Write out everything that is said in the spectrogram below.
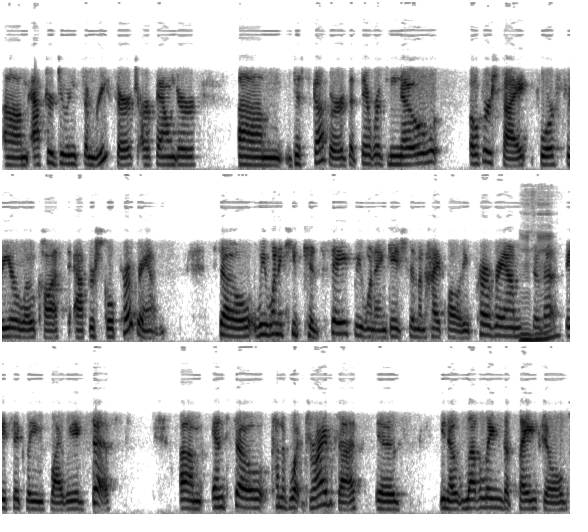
um, after doing some research, our founder um, discovered that there was no oversight for free or low cost after school programs. So we want to keep kids safe. We want to engage them in high quality programs. Mm-hmm. So that's basically why we exist. Um, and so kind of what drives us is you know, leveling the playing field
